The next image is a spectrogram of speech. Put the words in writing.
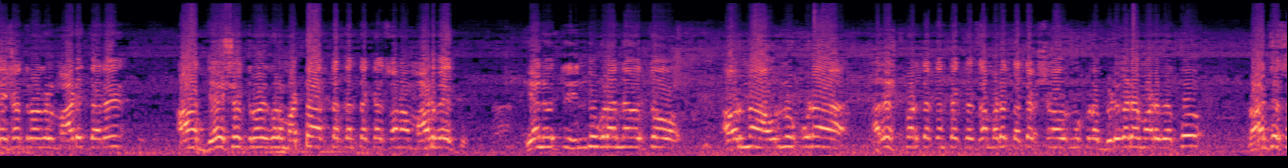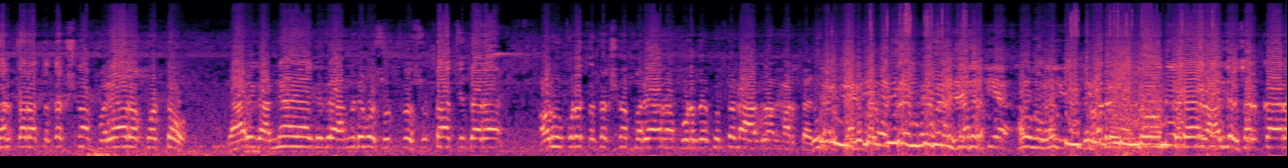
ದೇಶದ್ರೋಹಿಗಳು ಮಾಡಿದ್ದಾರೆ, ಆ ದೇಶದ್ರೋಹಿಗಳು ಮಟ್ಟ ಹಾಕ್ತಕ್ಕಂಥ ನಾವು ಮಾಡಬೇಕು. ಏನು ಇವತ್ತು ಹಿಂದೂಗಳನ್ನ ಇವತ್ತು ಅವ್ರನ್ನ, ಅವ್ರನ್ನೂ ಕೂಡ ಅರೆಸ್ಟ್ ಮಾಡ್ತಕ್ಕಂಥ ಕೆಲಸ ಮಾಡಿ, ತತ್ಕ್ಷಣ ಅವ್ರನ್ನೂ ಕೂಡ ಬಿಡುಗಡೆ ಮಾಡಬೇಕು. ರಾಜ್ಯ ಸರ್ಕಾರ ತತ್ಕ್ಷಣ ಪರಿಹಾರ ಕೊಟ್ಟು, ಯಾರಿಗೆ ಅನ್ಯಾಯ ಆಗಿದೆ ಅಂಗಡಿಗಳು ಸುಟ್ಟು, ಸುಟ್ಟಾಕಿದ್ದಾರೆ ಅವರು ಕೂಡ ತಕ್ಷಣ ಪರಿಹಾರ ಕೊಡಬೇಕು ಅಂತ ಆಗ್ರಹ ಮಾಡ್ತಾ ಎಲ್ಲೋ ಒಂದ್ ಕಡೆ ರಾಜ್ಯ ಸರ್ಕಾರ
